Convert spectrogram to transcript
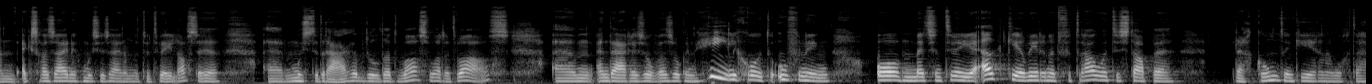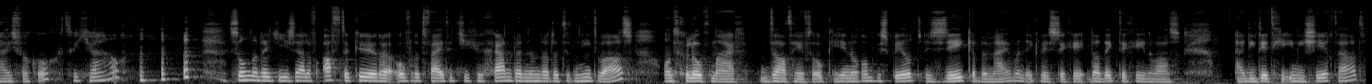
um, extra zuinig moesten zijn omdat we twee lasten uh, moesten dragen. Ik bedoel, dat was wat het was. Um, en daar is ook, was ook een hele grote oefening om met z'n tweeën elke keer weer in het vertrouwen te stappen. Daar komt een keer en dan wordt het huis verkocht, weet je wel? Zonder dat je jezelf af te keuren over het feit dat je gegaan bent en dat het het niet was. Want geloof maar, dat heeft ook enorm gespeeld. Zeker bij mij, want ik wist dat ik degene was uh, die dit geïnitieerd had.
